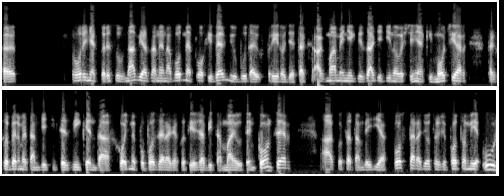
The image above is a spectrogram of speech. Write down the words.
e, stvorenia, ktoré sú naviazané na vodné plochy, veľmi ubúdajú v prírode. Tak ak máme niekde za dedinou ešte nejaký močiar, tak zoberme tam deti cez víkend a choďme popozerať, ako tie žaby tam majú ten koncert a ako sa tam vedia postarať o to, že potom je už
